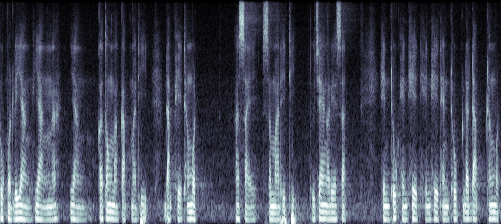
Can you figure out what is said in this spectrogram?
ทุกหมดหรือยังยังนะยังก็ต้องมากลับมาที่ดับเหตุทั้งหมด อาศัยสมาธิิดูแจ้งอริยสัจเห็นทุกเห็นเหตุเห็นเหตุเห็นทุกระดับทั้งหมด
